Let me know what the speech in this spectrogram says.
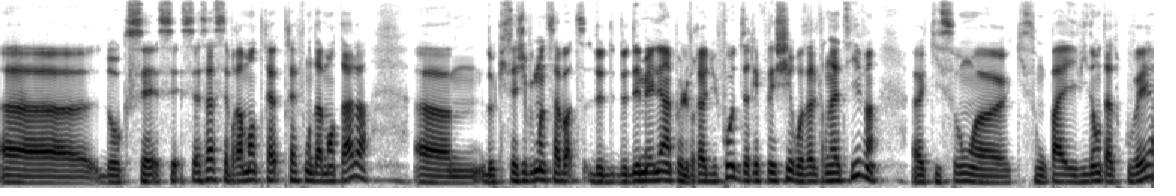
Euh, donc ça, c'est vraiment très, très fondamental. Euh, donc il s'agit vraiment de, savoir, de, démêler un peu le vrai du faux, de réfléchir aux alternatives euh, qui sont euh, sont pas évidentes à trouver.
